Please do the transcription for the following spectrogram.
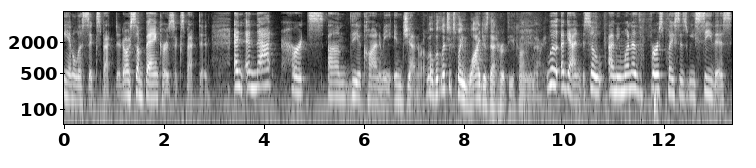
analysts expected or some bankers expected. And, and that hurts um, the economy in general. Well, but let's explain why does that hurt the economy, Mary? Well, again, so I mean, one of the first places we see this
